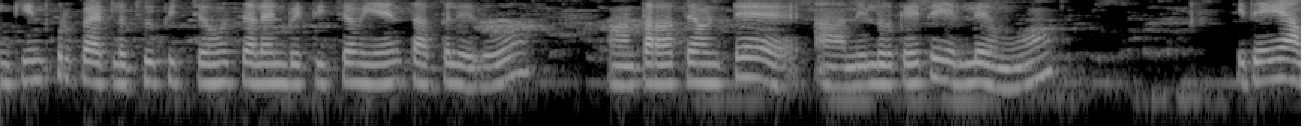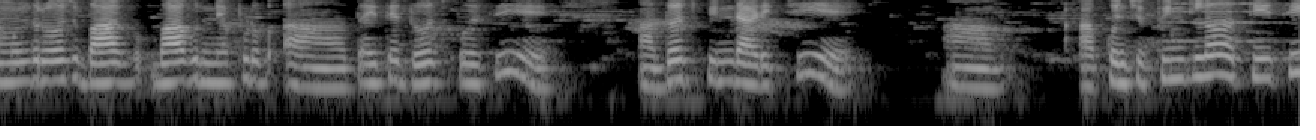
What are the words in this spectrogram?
ఇంక ఇందుకురుపేటలో చూపించాము సెలైన్ పెట్టించాము ఏం తగ్గలేదు. తర్వాత ఏమంటే నెల్లూరుకైతే నెల్లూరుకి అయితే వెళ్ళాము. ఇదే ఆ ముందు రోజు బాగు బాగున్నప్పుడు అయితే దోశ పోసి దోశ పిండి ఆడిచ్చి కొంచెం పిండిలో తీసి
